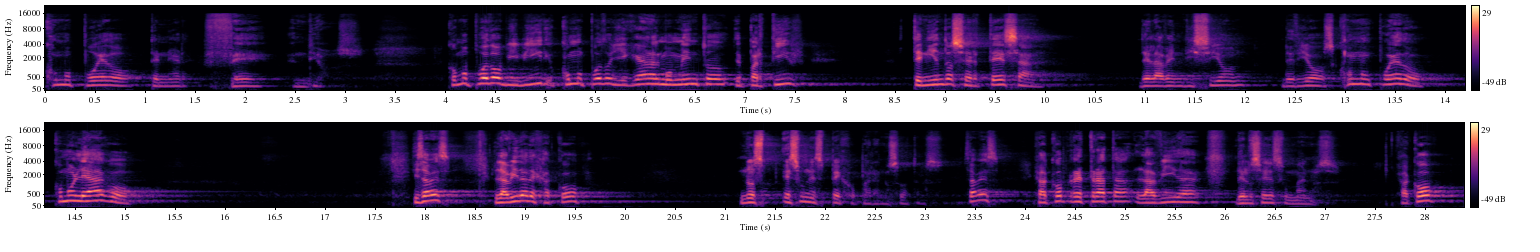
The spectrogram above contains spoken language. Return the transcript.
¿Cómo puedo tener fe en Dios? ¿Cómo puedo vivir? ¿Cómo puedo llegar al momento de partir teniendo certeza de la bendición de Dios? ¿Cómo puedo? ¿Cómo le hago? Y sabes, la vida de Jacob es un espejo para nosotros. ¿Sabes? Jacob retrata la vida de los seres humanos. Jacob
